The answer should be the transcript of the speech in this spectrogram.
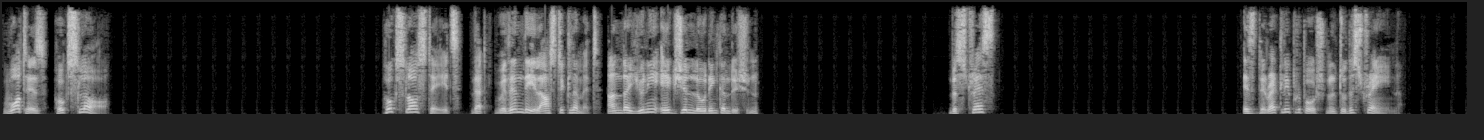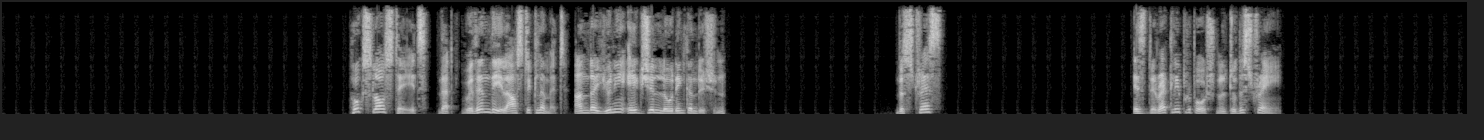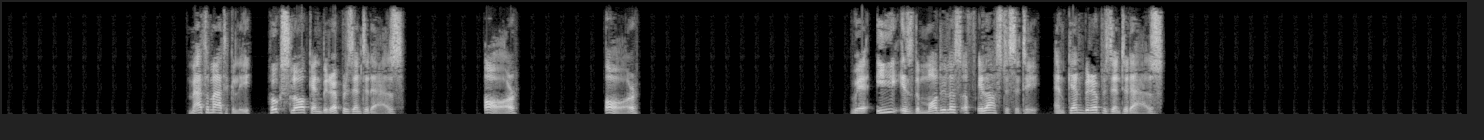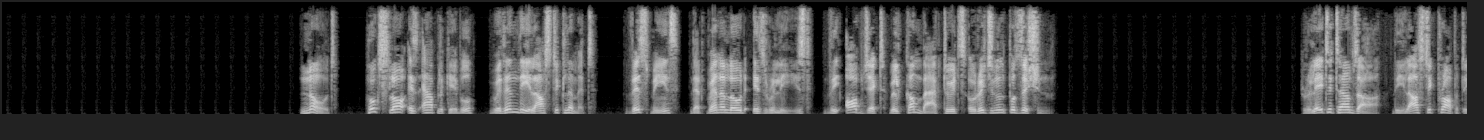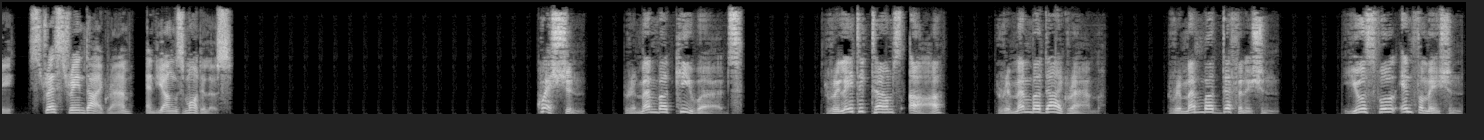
What is Hooke's law? Hooke's law states that within the elastic limit under uniaxial loading condition, the stress is directly proportional to the strain. Hooke's law states that within the elastic limit under uniaxial loading condition, the stress is directly proportional to the strain. Mathematically, Hooke's law can be represented as or or where E is the modulus of elasticity and can be represented as Note, Hooke's law is applicable within the elastic limit. This means that when a load is released, the object will come back to its original position. Related terms are the elastic property, stress-strain diagram, and Young's modulus. Question. Remember keywords. Related terms are Remember diagram Remember definition Useful information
